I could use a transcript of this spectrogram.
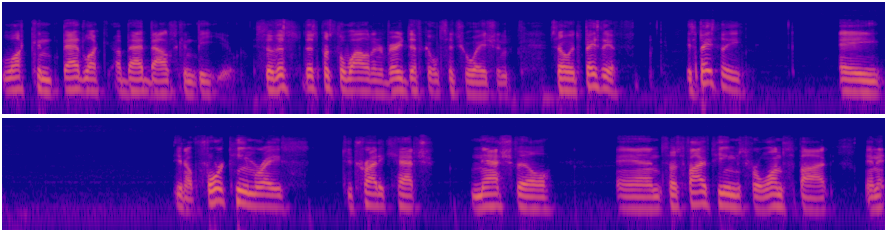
luck can bad luck a bad bounce can beat you. So this this puts the Wild in a very difficult situation. So it's basically a it's basically a you know four team race to try to catch Nashville, and so it's five teams for one spot. And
